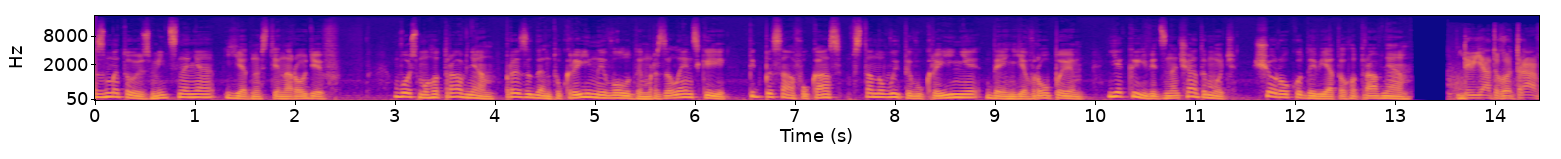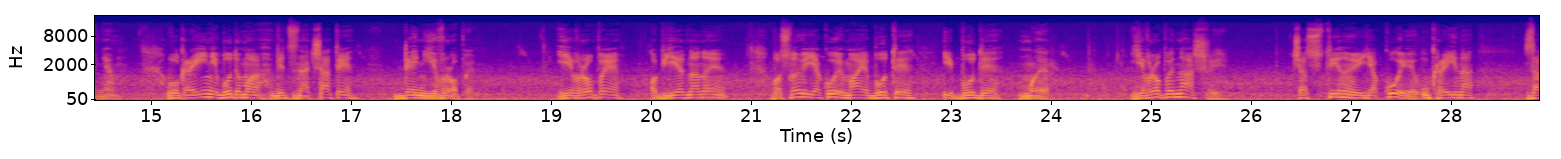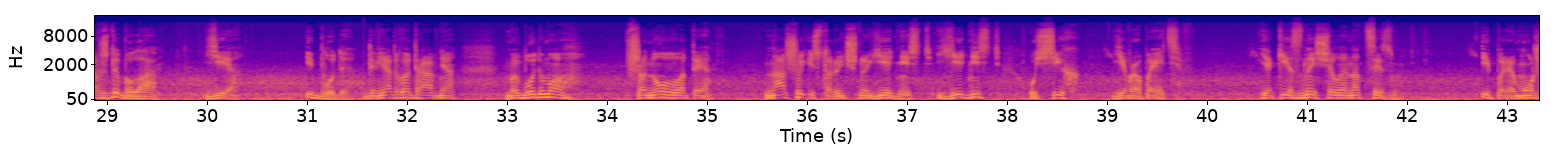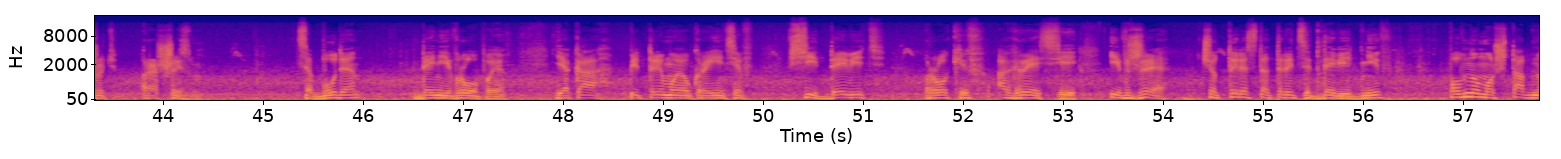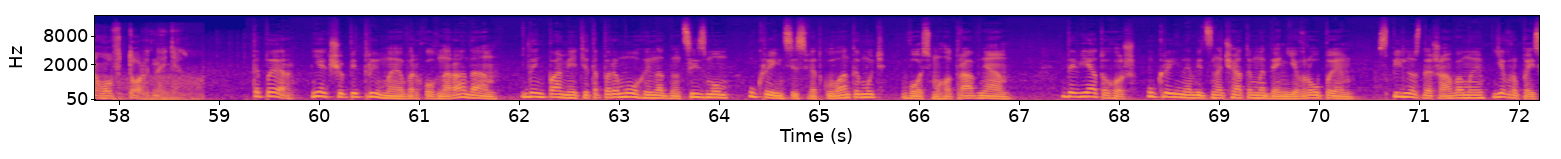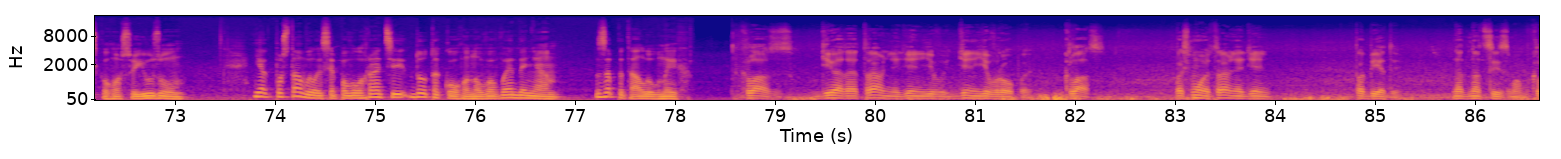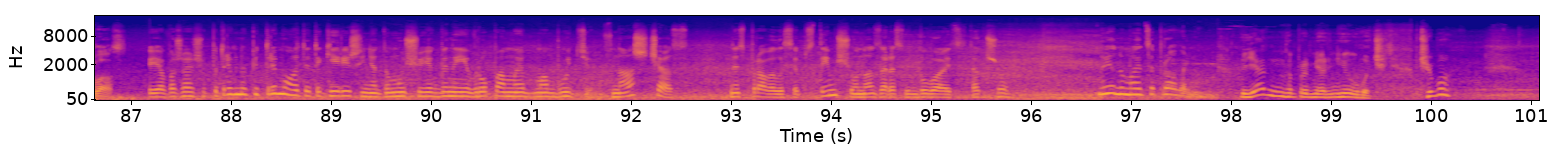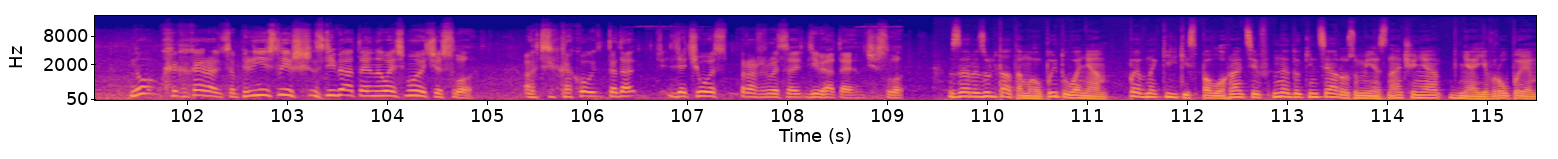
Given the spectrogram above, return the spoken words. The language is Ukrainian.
з метою зміцнення єдності народів. 8 травня президент України Володимир Зеленський підписав указ встановити в Україні День Європи, який відзначатимуть щороку 9 травня. 9 травня в Україні будемо відзначати День Європи. Європи об'єднаної, в основі якої має бути і буде мир. Європи нашої, частиною якої Україна завжди була, є і буде. 9 травня ми будемо вшановувати нашу історичну єдність, єдність усіх європейців, які знищили нацизм і переможуть рашизм. Це буде День Європи, яка підтримує українців всі 9 років агресії і вже 439 днів повномасштабного вторгнення. Тепер, якщо підтримає Верховна Рада, День пам'яті та перемоги над нацизмом українці святкуватимуть 8 травня. 9-го ж Україна відзначатиме День Європи спільно з державами Європейського Союзу. Як поставилися павлоградці до такого нововведення? Запитали у них. Класс. 9 травня день, Европы. Класс. 8 травня день Победы над нацизмом. Класс. Я вважаю, що потрібно підтримувати такі рішення, тому що якби не Європа, ми мабуть, в наш час не справилися б з тим, що у нас зараз відбувається. Так що, ну я думаю, це правильно. Я, например, не очень. Почему? Ну, ка- какая разница? Перенесли ж с 9 на 8 число. А какой, тогда для чего спрашивается 9 число? За результатами опитування, певна кількість павлоградців не до кінця розуміє значення Дня Європи.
